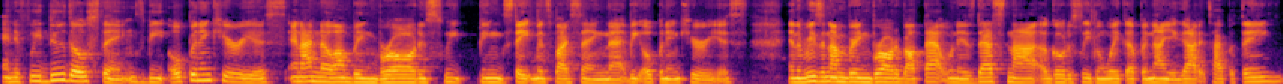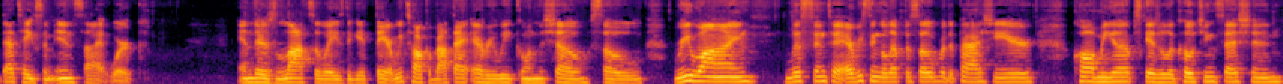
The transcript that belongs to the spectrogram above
And if we do those things, be open and curious, and I know I'm being broad and sweeping statements by saying that, be open and curious. And the reason I'm being broad about that one is that's not a go to sleep and wake up and now you got it type of thing. That takes some inside work. And there's lots of ways to get there. We talk about that every week on the show. So rewind, listen to every single episode for the past year, call me up, schedule a coaching session,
